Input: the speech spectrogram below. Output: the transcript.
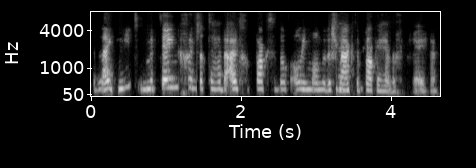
het lijkt niet meteen gunstig te hebben uitgepakt dat al die mannen de smaak te pakken hebben gekregen.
